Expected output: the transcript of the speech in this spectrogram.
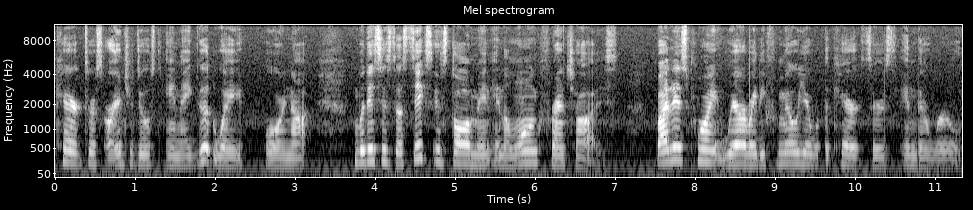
characters are introduced in a good way or not. But this is the sixth installment in a long franchise. By this point, we're already familiar with the characters in their world.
